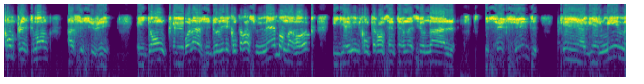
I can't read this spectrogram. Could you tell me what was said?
complètement à ce sujet. Et donc, euh, voilà, j'ai donné des conférences même au Maroc. Il y a eu une conférence internationale Sud-Sud qui est à Guelmim,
